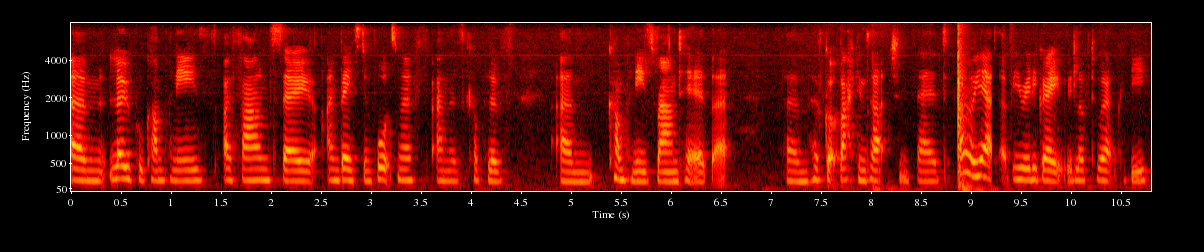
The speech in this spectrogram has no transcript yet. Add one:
um, local companies, I found. So I'm based in Portsmouth, and there's a couple of um, companies around here that um, have got back in touch and said, "Oh yeah, that'd be really great. We'd love to work with you,"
